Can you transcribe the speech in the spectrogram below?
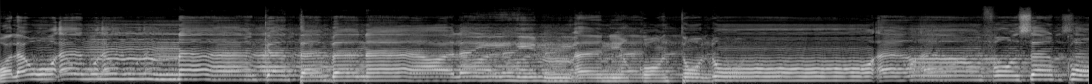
ولو أنا كتبنا عليهم أن اقتلوا أنفسكم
